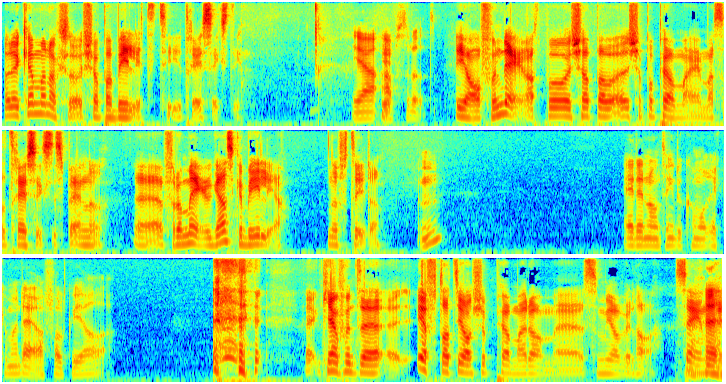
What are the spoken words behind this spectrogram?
Och det kan man också köpa billigt till 360. Ja, Ja. absolut. Jag har funderat på att köpa, köpa på mig en massa 360-spel nu. Eh, för de är ju ganska billiga nu för tiden. Mm. Är det någonting du kommer rekommendera folk att göra? Kanske inte eh, efter att jag har köpt på mig dem eh, som jag vill ha. Sen jag.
